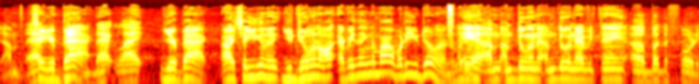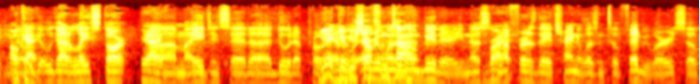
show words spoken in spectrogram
So I'm back. So you're back. I'm back light. You're back. All right. So you're gonna you're doing all everything tomorrow? What are you doing? What are you- Yeah, I'm, I'm doing I'm doing everything uh, but the 40. You know, Okay. we, got, we got a late start. Yeah. Uh, my agent said uh, do it at pro. Yeah, give Everyone- yourself some everyone's time. gonna be there. You know, so my first day of training wasn't until February. So,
